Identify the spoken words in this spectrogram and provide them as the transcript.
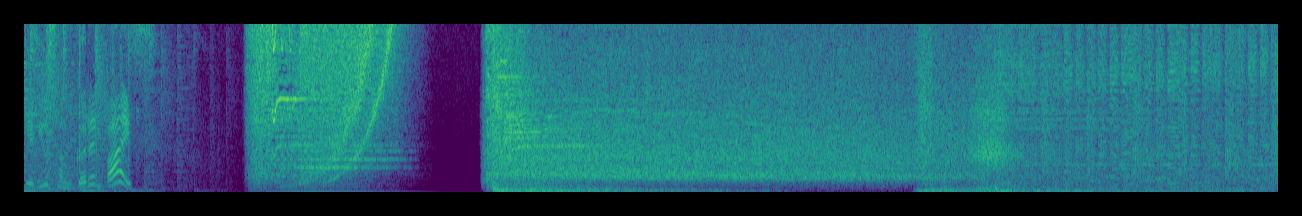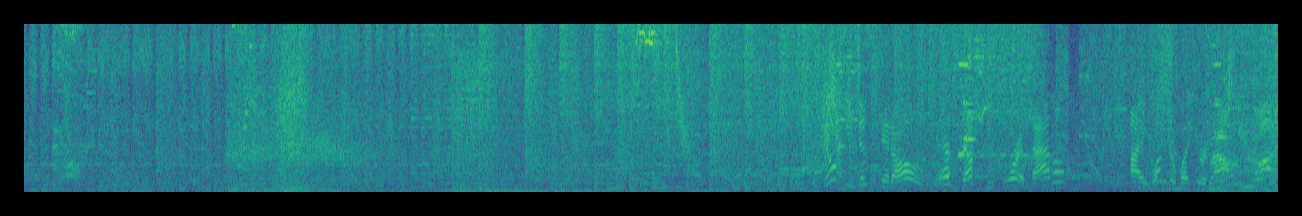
Give you some good advice. Don't you just get all revved up before a battle? I wonder what your Round one.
